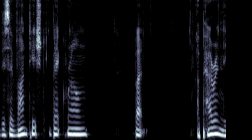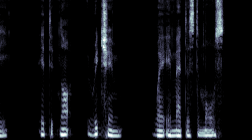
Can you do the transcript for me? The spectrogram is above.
disadvantaged background, but apparently it did not reach him where it matters the most,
